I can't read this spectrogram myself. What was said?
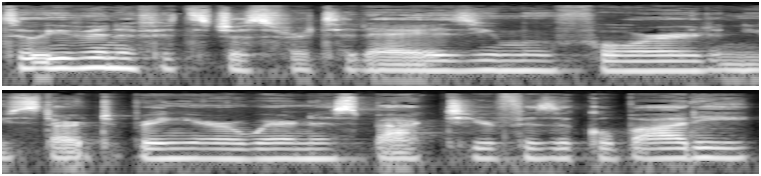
So, even if it's just for today, as you move forward and you start to bring your awareness back to your physical body,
